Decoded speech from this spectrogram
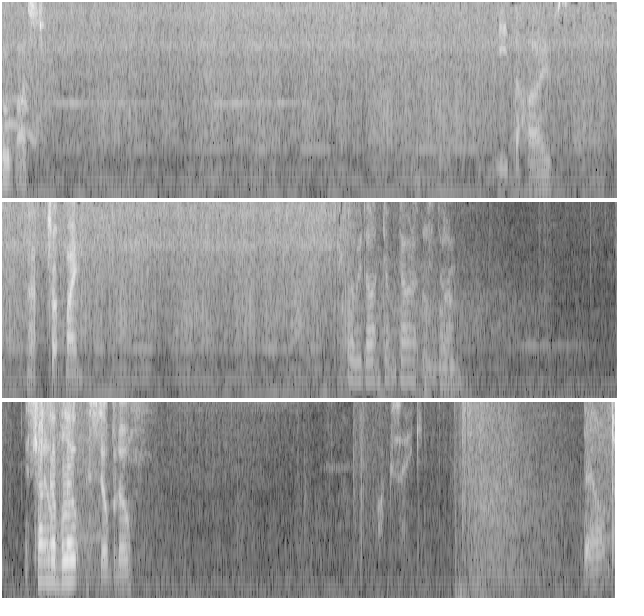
Blue bust. Eat the hives. Ah, drop mine. So we don't jump down at this Some of time. It's Chunga still, blue. it's still blue. Fuck's sake. Downed.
